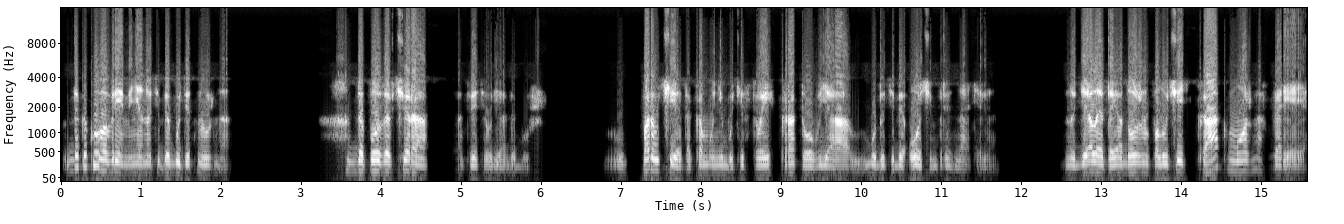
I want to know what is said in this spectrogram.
До какого времени оно тебе будет нужно? До позавчера, ответил Ядыбуш. Поручи это кому-нибудь из твоих кротов, я буду тебе очень признателен. Но дело это я должен получить как можно скорее.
